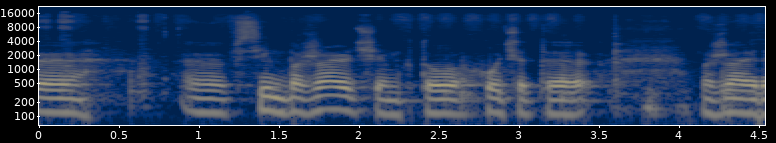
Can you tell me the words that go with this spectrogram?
е, всім бажаючим, хто хоче е, бажає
